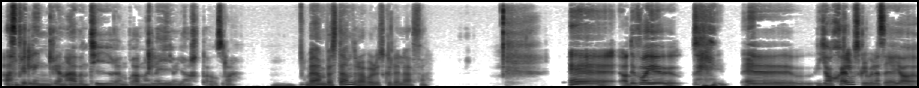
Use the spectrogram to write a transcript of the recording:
Astrid Lindgren, äventyren, Bröderna Lejonhjärta och sådär. Mm. Vem bestämde då vad du skulle läsa? Eh, ja, det var ju eh, jag själv skulle vilja säga. Jag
